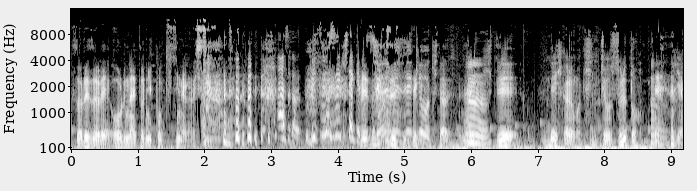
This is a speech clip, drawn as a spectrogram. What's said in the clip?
それぞれオールナイトニッポン聞きながらして あ、そうか、別々で来たけど。別々で今日は来たんですよね。うん来て、で、光がまあ緊張すると。うんいや、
